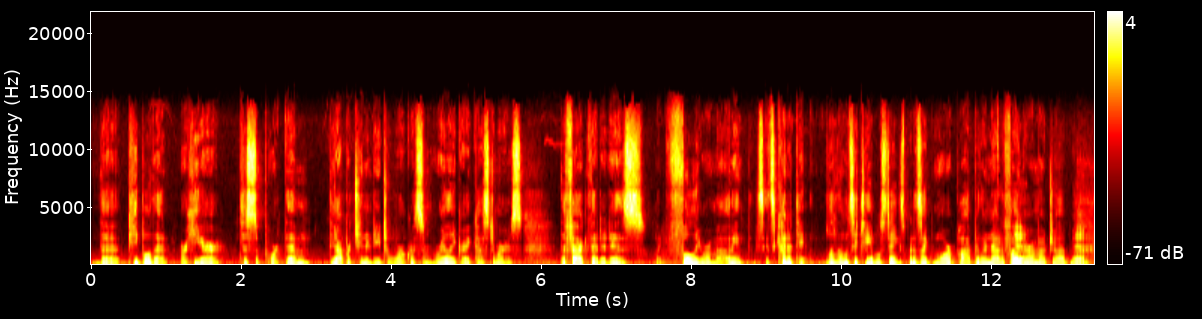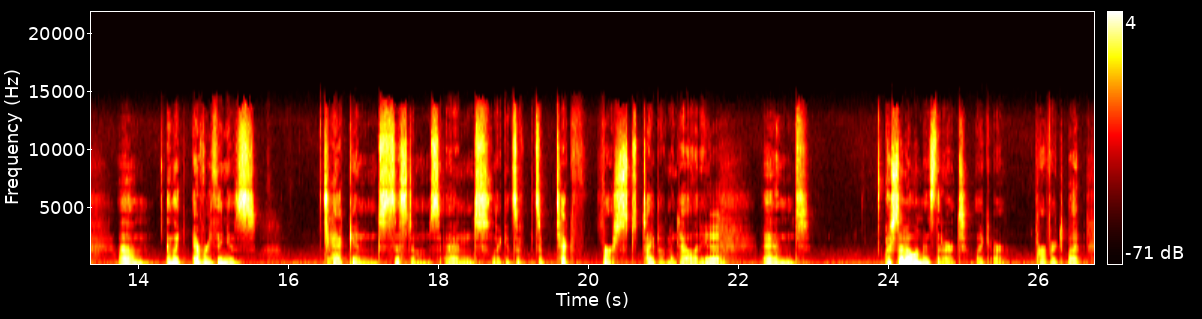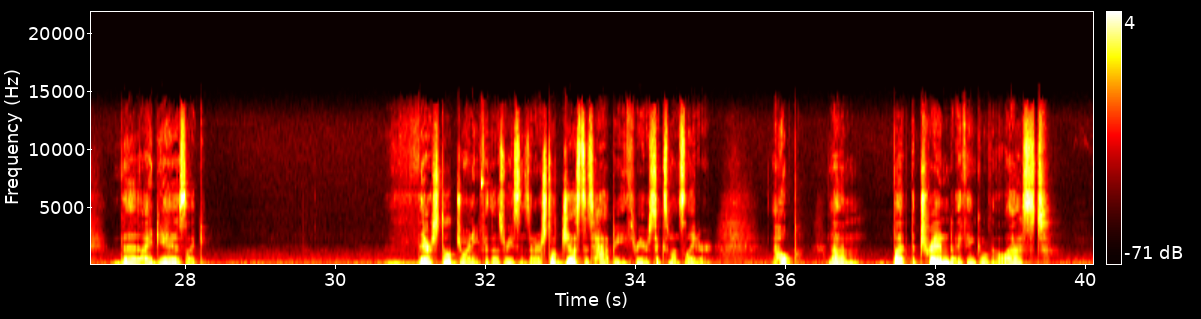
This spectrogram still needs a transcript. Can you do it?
the people that are here to support them, the opportunity to work with some really great customers, the fact that it is like fully remote. I mean, it's, it's kind of, ta- I won't say table stakes, but it's like more popular now to find Yeah. a remote job. Yeah. Um, and like everything is tech and systems and like it's a, it's a tech first type of mentality Yeah. and there's some elements that aren't like aren't perfect but the idea is like they're still joining for those reasons and are still just as happy three or six months later i hope. Um, but the trend i think over the last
